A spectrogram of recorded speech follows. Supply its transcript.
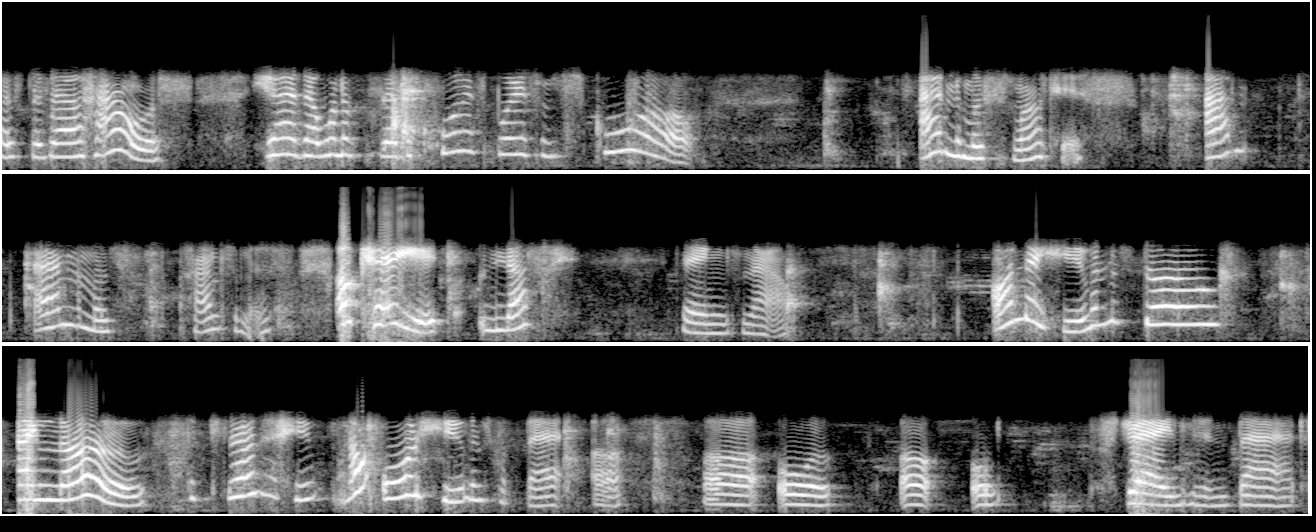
us to their house. Yeah, they're one of they're the coolest boys in school. I'm the most smartest. I'm I'm the most handsomest. Okay, enough things now. Aren't they humans though? I know, but not, not all humans are bad. Uh, uh, all, uh, all strange and bad.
